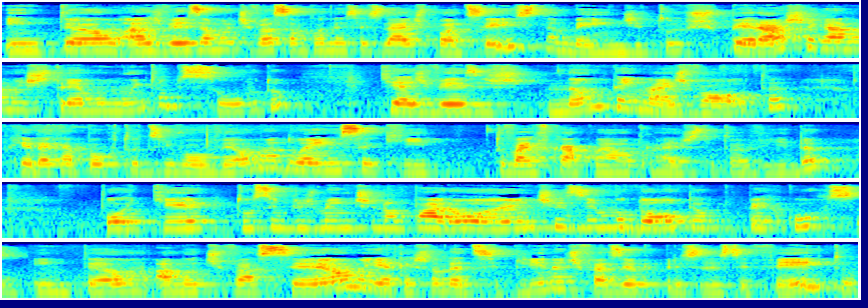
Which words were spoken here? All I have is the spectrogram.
Então, às vezes a motivação por necessidade pode ser isso também, de tu esperar chegar num extremo muito absurdo, que às vezes não tem mais volta, porque daqui a pouco tu desenvolveu uma doença que tu vai ficar com ela pro resto da tua vida, porque tu simplesmente não parou antes e mudou o teu percurso. Então, a motivação e a questão da disciplina de fazer o que precisa ser feito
